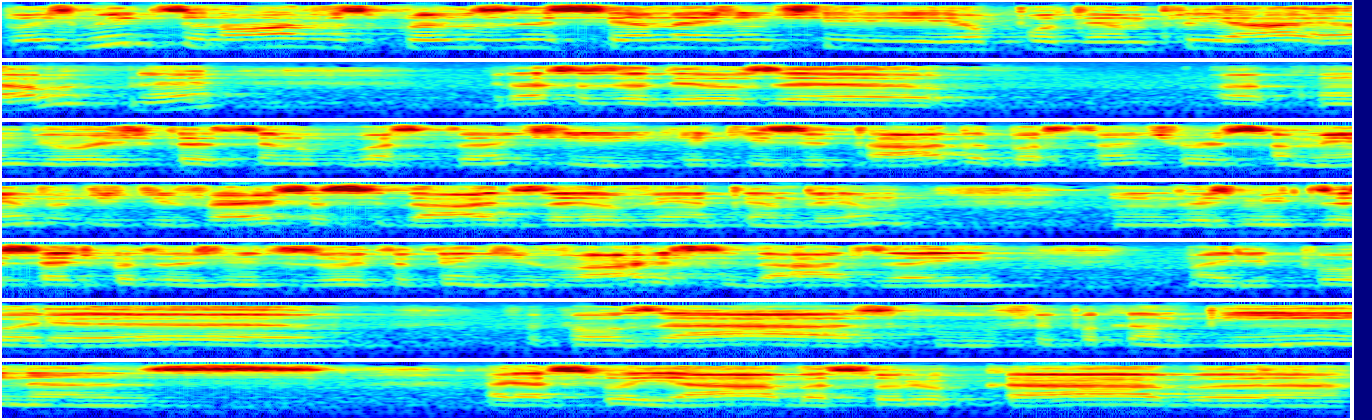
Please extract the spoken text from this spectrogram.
2019, os planos desse ano é a gente eu poder ampliar ela, né? Graças a Deus é, a Kombi hoje está sendo bastante requisitada, bastante orçamento de diversas cidades aí eu venho atendendo. Em 2017 para 2018 atendi várias cidades aí, Mariporã, fui para Osasco, fui para Campinas, Araçoiaba, Sorocaba,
